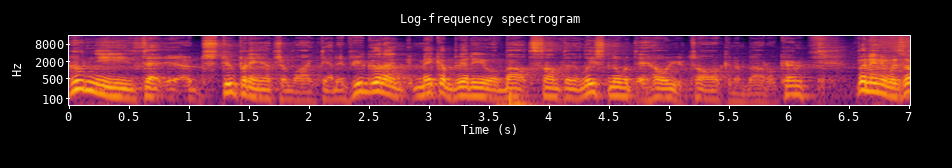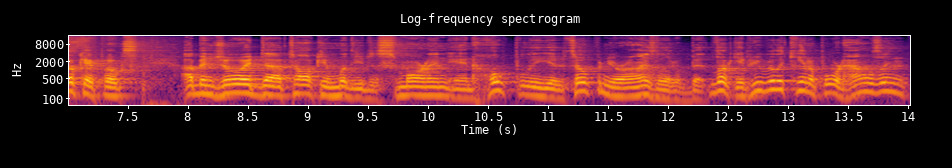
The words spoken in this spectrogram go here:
who needs that stupid answer like that? If you're going to make a video about something, at least know what the hell you're talking about, okay? But anyways, okay, folks, I've enjoyed uh, talking with you this morning, and hopefully it's opened your eyes a little bit. Look, if you really can't afford housing,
